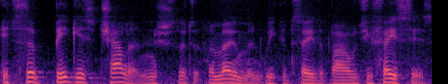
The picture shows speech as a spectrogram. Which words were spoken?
it's the biggest challenge that at the moment we could say that biology faces.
